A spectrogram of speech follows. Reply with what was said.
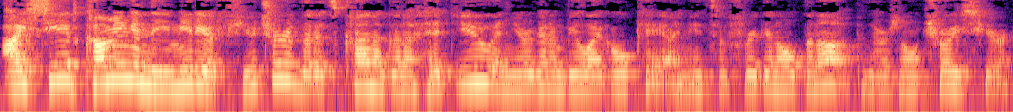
I see it coming in the immediate future that it's kind of going to hit you and you're going to be like, okay, I need to friggin' open up. There's no choice here.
